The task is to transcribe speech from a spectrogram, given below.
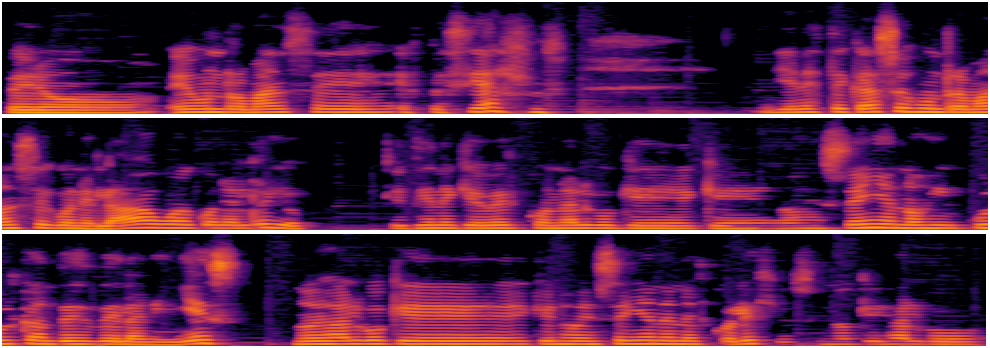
pero es un romance especial. y en este caso es un romance con el agua, con el río, que tiene que ver con algo que, que nos enseñan, nos inculcan desde la niñez no es algo que, que, nos enseñan en el colegio, sino que es algo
